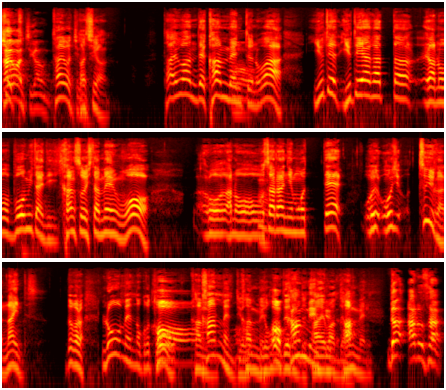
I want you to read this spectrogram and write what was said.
台湾は違うんだ。台湾違う。あ違う。台湾で乾麺っていうのは茹で茹で上がったあの棒みたいに乾燥した麺をあのあのうん。お皿に盛って、おおじつゆがないんです。だからローメンのことを乾麺って呼んで乾麺呼んでるんで台湾では。乾麺。だ、あのさ、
